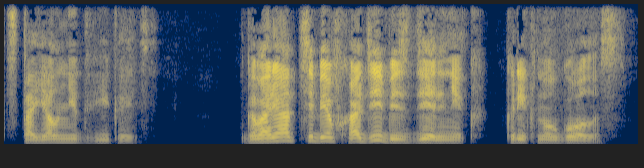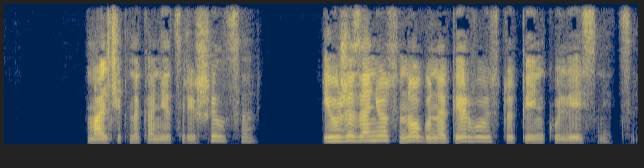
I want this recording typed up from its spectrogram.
стоял, не двигаясь. «Говорят тебе, входи, бездельник!» — крикнул голос. Мальчик, наконец, решился и уже занес ногу на первую ступеньку лестницы.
